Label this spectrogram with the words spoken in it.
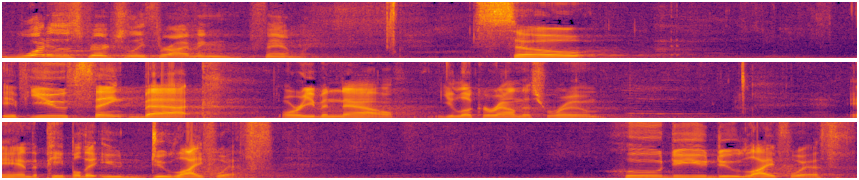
what is a spiritually thriving family? So, if you think back, or even now, you look around this room, and the people that you do life with, who do you do life with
